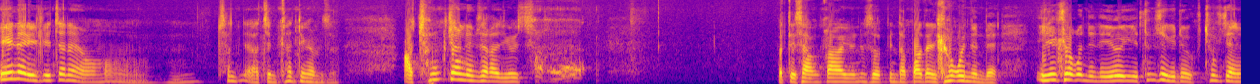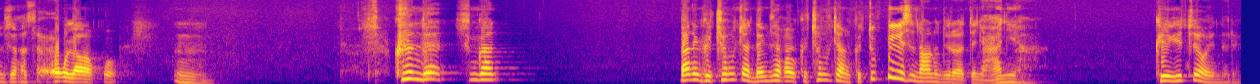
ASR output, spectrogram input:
옛날에 얘기했잖아요. 음? 천, 아침 찬팅하면서 아 청국장 냄새가 지고 쏙 어때상가 윤서 빈다 바다 이렇게 하고 있는데 이렇게 하고 있는데 여기 틈새기로 청국장 냄새가 쏙 올라왔고 음. 그런데 순간 나는 그 청국장 냄새가 그 청국장 그 뚝배기에서 나오는 줄 알았더니 아니야. 그 얘기 했죠, 옛날에.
